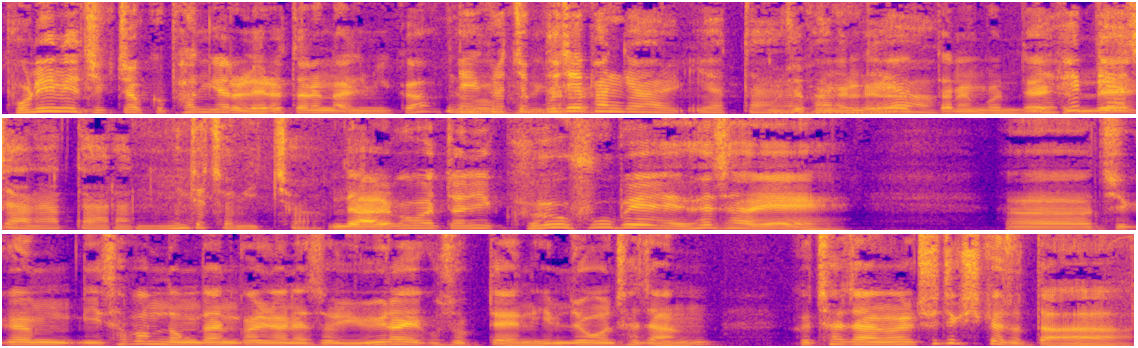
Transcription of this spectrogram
본인이 직접 그 판결을 내렸다는 거 아닙니까? 네, 그 그렇죠. 판결을? 무죄 판결이었다고 무죄 판결을 하는데요. 내렸다는 건데 네, 회피하지 않았다라는 문제점이 있죠. 근데 알고 봤더니 그 후배 회사에 어, 지금 이 사법농단 관련해서 유일하게 구속된 임종원 차장 그 차장을 취직시켜줬다.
